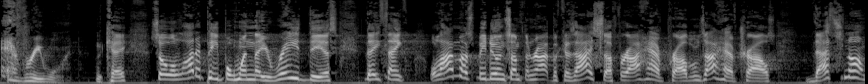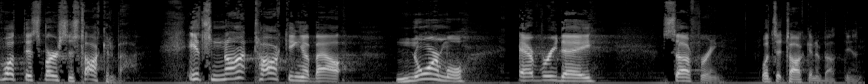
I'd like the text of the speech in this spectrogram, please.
everyone. Okay? So a lot of people, when they read this, they think, well, I must be doing something right because I suffer, I have problems, I have trials. That's not what this verse is talking about. It's not talking about normal, everyday suffering. What's it talking about then?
